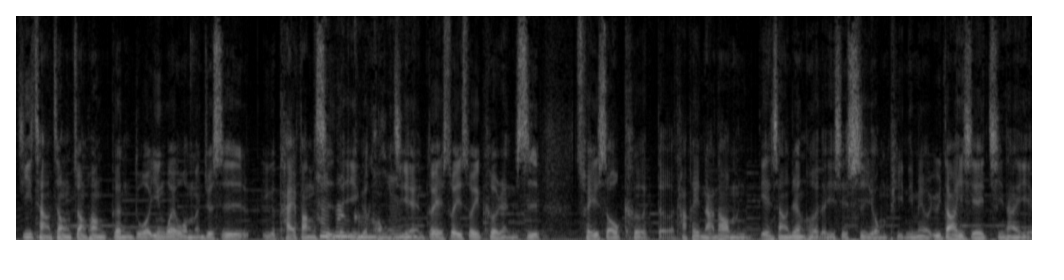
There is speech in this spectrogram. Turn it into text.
机场这种状况更多，因为我们就是一个开放式的一个空间，对，所以所以客人是垂手可得，他可以拿到我们店上任何的一些试用品。你们有遇到一些其他也。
